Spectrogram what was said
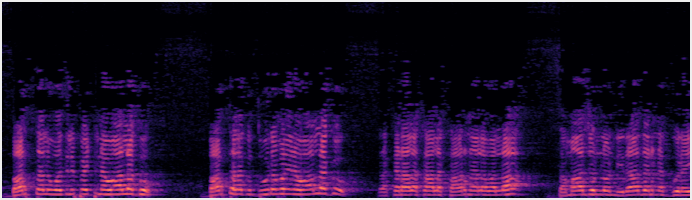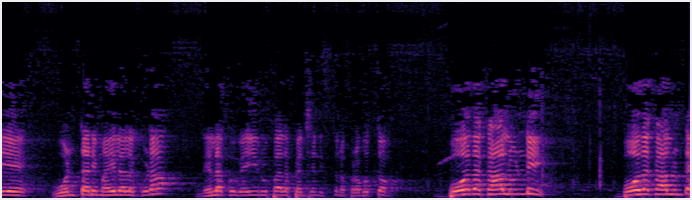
భర్తలు వదిలిపెట్టిన వాళ్ళకు భర్తలకు దూరమైన వాళ్ళకు రకరకాల కారణాల వల్ల సమాజంలో నిరాదరణకు గురయ్యే ఒంటరి మహిళలకు కూడా నెలకు వెయ్యి రూపాయల పెన్షన్ ఇస్తున్న ప్రభుత్వం. బోధకాలుండి బోధకాలుంటే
